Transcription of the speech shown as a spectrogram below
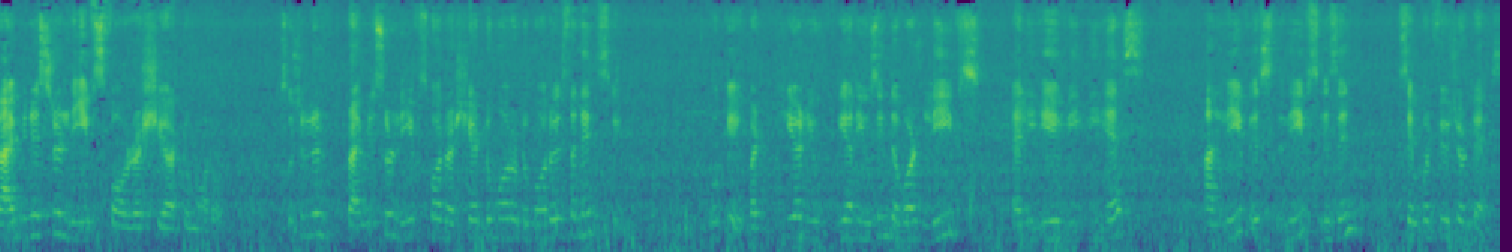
prime minister leaves for russia tomorrow. So children prime minister leaves for russia tomorrow tomorrow is the next day okay but here you we are using the word leaves l e a v e s and leave is leaves is in simple future tense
